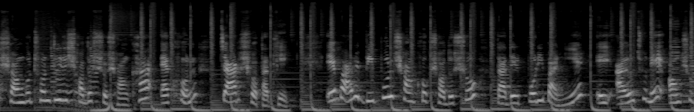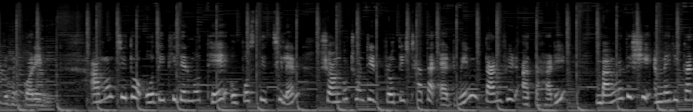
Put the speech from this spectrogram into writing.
সংগঠনটির সদস্য সংখ্যা এখন চার শতাধিক। এবার বিপুল সংখ্যক সদস্য তাদের পরিবার নিয়ে এই আয়োজনে অংশগ্রহণ করেন। আমন্ত্রিত অতিথিদের মধ্যে উপস্থিত ছিলেন সংগঠনটির প্রতিষ্ঠাতা admin Tanvir Atahari, Bangladeshi American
